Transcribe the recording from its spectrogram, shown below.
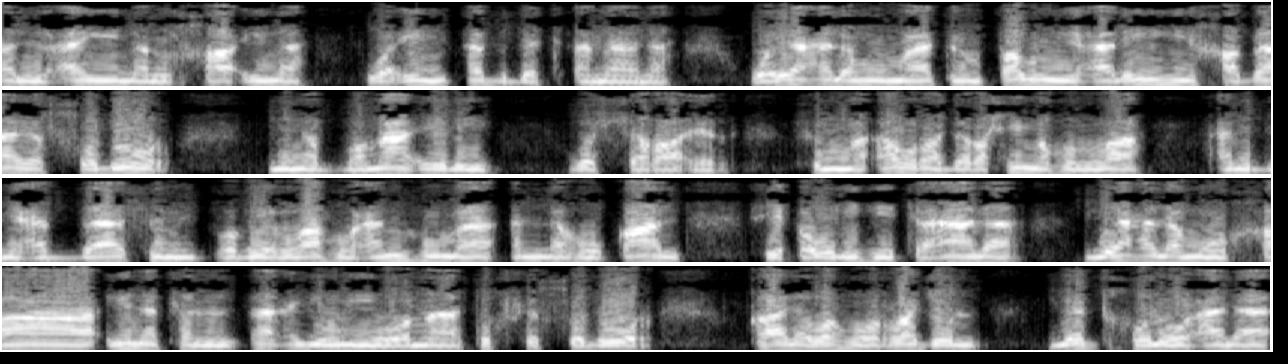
العين الخائنة وإن أبدت أمانة ويعلم ما تنطوي عليه خبايا الصدور من الضمائر والسرائر ثم أورد رحمه الله عن ابن عباس رضي الله عنهما أنه قال في قوله تعالى يعلم خائنة الأعين وما تخفي الصدور قال وهو الرجل يدخل على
